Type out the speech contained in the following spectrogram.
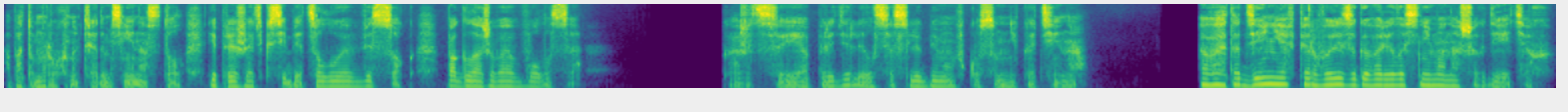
а потом рухнуть рядом с ней на стол и прижать к себе, целуя в висок, поглаживая волосы. Кажется, я определился с любимым вкусом никотина. В этот день я впервые заговорила с ним о наших детях.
